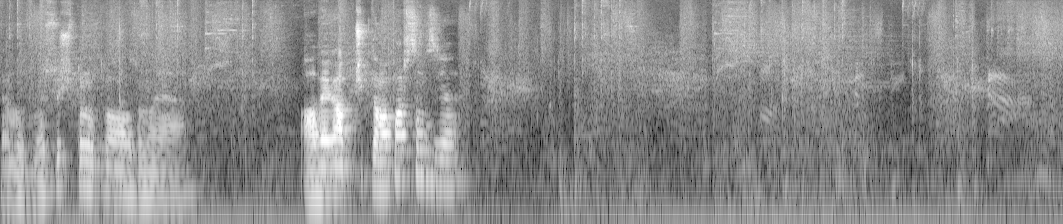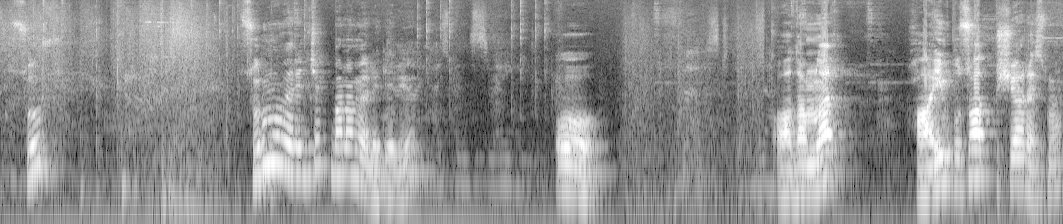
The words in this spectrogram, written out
Yalnız ne sıçtınız bu ağzıma ya. Abi kapçık ne yaparsınız ya? Sur. Sur mu verilecek bana mı öyle geliyor? Oo. Adamlar hain pusu atmış ya resmen.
